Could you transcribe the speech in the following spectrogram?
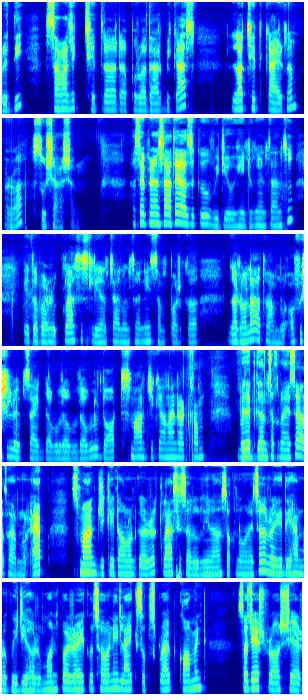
वृद्धि सामाजिक क्षेत्र र पूर्वाधार विकास लक्षित कार्यक्रम र सुशासन। हस्तै प्रश्न साथै आजको भिडियो यहीँ टुङ्गाउन चाहन्छु। यदि तपाईँहरू क्लासेस लिन चाहनुहुन्छ भने सम्पर्क गर्नुहोला अथवा हाम्रो official website W W W dot smart GK online dot com visit गर्न सक्नुहुनेछ अथवा हाम्रो एप स्मार्ट जिके डाउनलोड गरेर क्लासेसहरू लिन सक्नुहुनेछ र यदि हाम्रो भिडियोहरू मन परिरहेको छ भने लाइक सब्सक्राइब कमेन्ट सजेस्ट र सेयर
